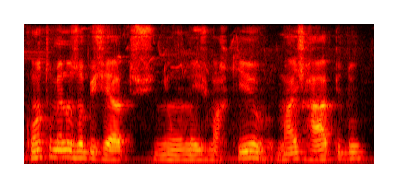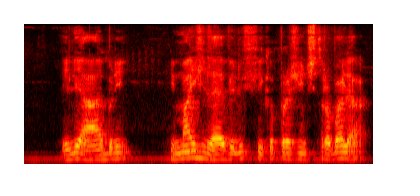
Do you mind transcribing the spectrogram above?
Quanto menos objetos em um mesmo arquivo, mais rápido ele abre e mais leve ele fica para a gente trabalhar.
